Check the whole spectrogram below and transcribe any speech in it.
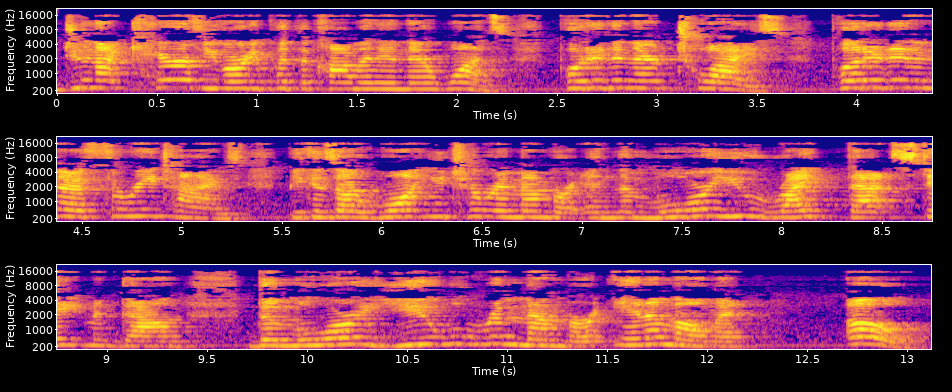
Do not care if you've already put the comment in there once. Put it in there twice. Put it in there three times because I want you to remember. And the more you write that statement down, the more you will remember in a moment oh,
